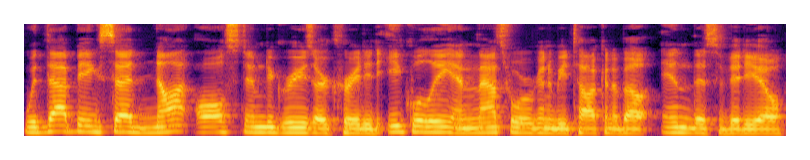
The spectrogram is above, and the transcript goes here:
with that being said, not all STEM degrees are created equally, and that's what we're gonna be talking about in this video.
